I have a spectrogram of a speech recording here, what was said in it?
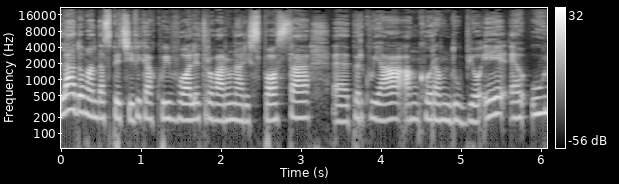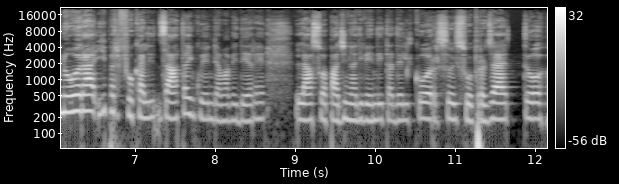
la domanda specifica a cui vuole trovare una risposta eh, per cui ha ancora un dubbio e è un'ora iperfocalizzata in cui andiamo a vedere la sua pagina di vendita del corso, il suo progetto,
